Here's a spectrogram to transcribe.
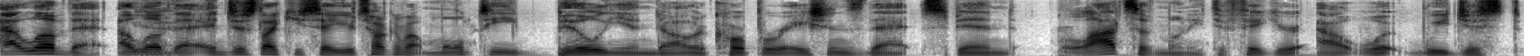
I love that. I love Yeah. that. And just like you say, you're talking about multi-billion dollar corporations that spend lots of money to figure out what we just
